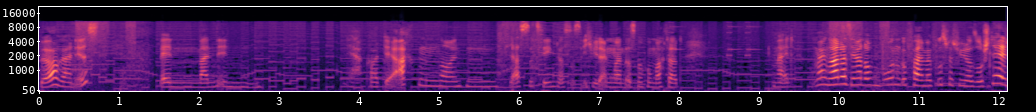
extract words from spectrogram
Burgern ist, wenn man in ja Gott, der 8., 9., Klasse, 10., was weiß ich, wie lange man das noch gemacht hat, meint, oh mein Gott, da ist jemand auf den Boden gefallen bei Fußballspielen oder so. Schnell,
